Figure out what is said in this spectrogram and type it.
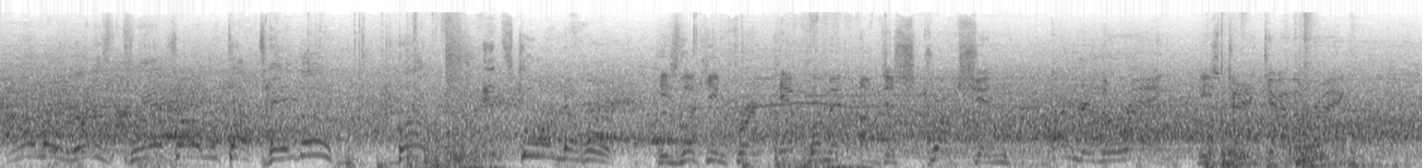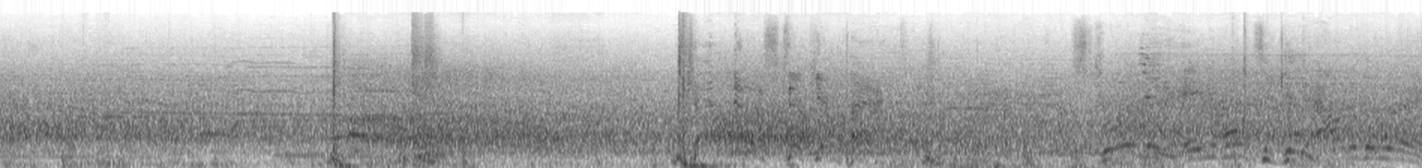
I don't know what his plans are with that table, but it's going to hurt. He's looking for an implement of destruction under the ring. He's back into the ring. Kendo stick impact. Strowman able to get out of the way.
